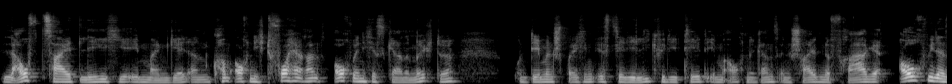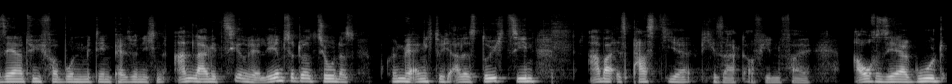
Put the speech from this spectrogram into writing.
Laufzeit lege ich hier eben mein Geld an und komme auch nicht vorher ran, auch wenn ich es gerne möchte. Und dementsprechend ist ja die Liquidität eben auch eine ganz entscheidende Frage. Auch wieder sehr natürlich verbunden mit dem persönlichen Anlageziel oder der Lebenssituation. Das können wir eigentlich durch alles durchziehen. Aber es passt hier, wie gesagt, auf jeden Fall auch sehr gut,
